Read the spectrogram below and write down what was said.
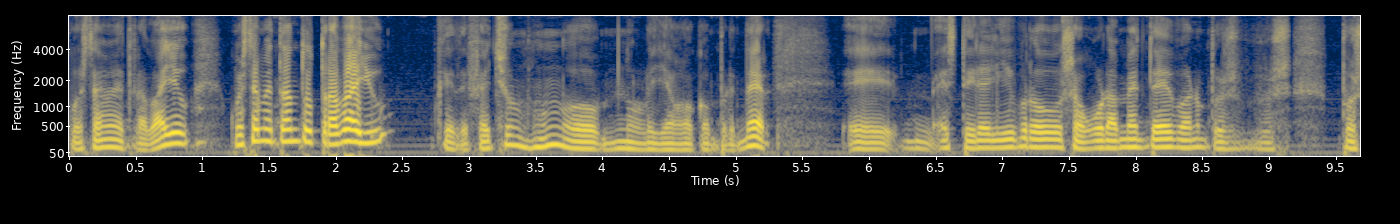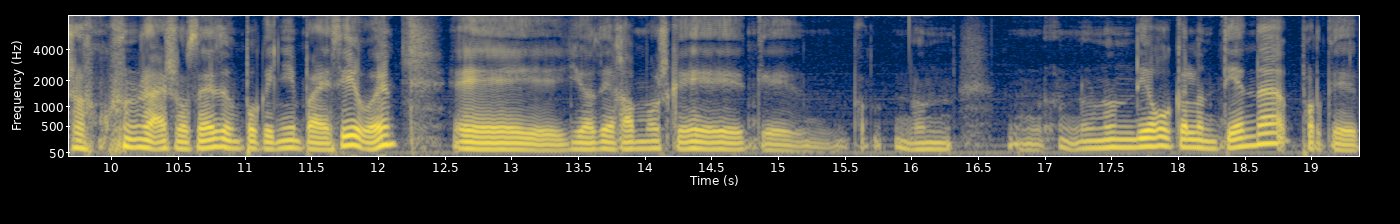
cuéstame trabajo. Cuéstame tanto trabajo que de hecho no, no lo llego a comprender. Eh, este libro seguramente bueno pues pues, pues sucede un poquillín parecido ¿eh? yo digamos que, que no, no, digo que lo entienda porque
